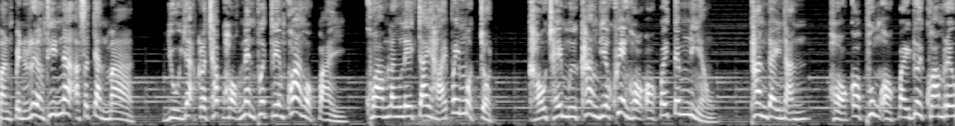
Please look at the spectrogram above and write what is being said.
มันเป็นเรื่องที่น่าอัศจรรย์มาก ยูยะกระชับหอกแน่นเพื่อเตรียมคว้างออกไป ความลังเลใจหายไปหมดจด เขาใช้มือข้างเดียวเคลื่องหอกออกไปเต็มเหนียว ท่านใดนั้น หอกก็พุ่งออกไปด้วยความเร็ว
